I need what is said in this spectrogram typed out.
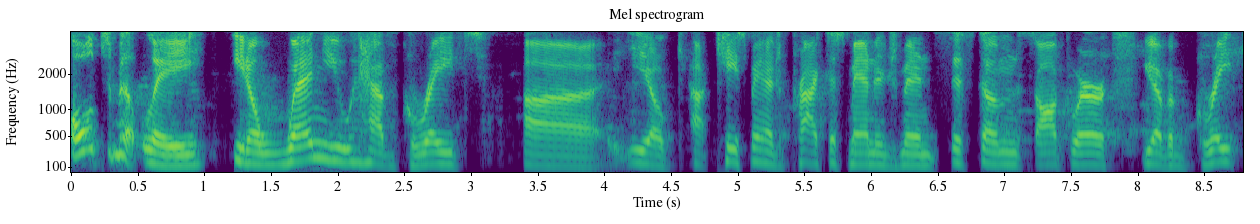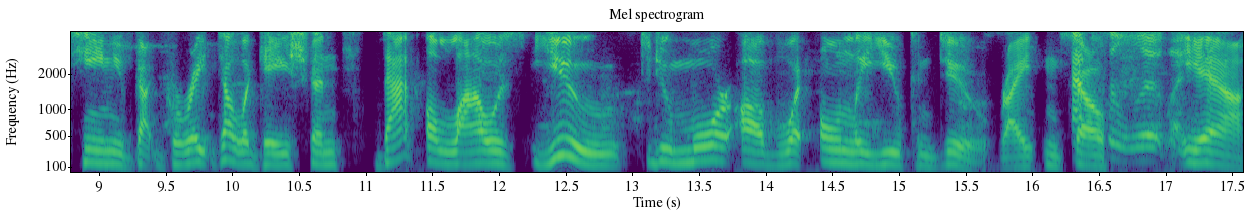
Ultimately, you know, when you have great uh, you know, uh, case management, practice management systems, software. You have a great team. You've got great delegation. That allows you to do more of what only you can do, right? And so, absolutely, yeah.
